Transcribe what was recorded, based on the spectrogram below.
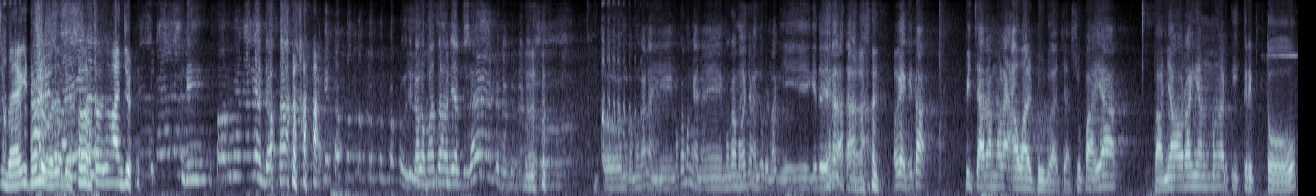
Sembayangi dulu baru sembayangi. di story-nya kalian dong. Pakai tuk tuk tuk tuk tuk. Jadi kalau masalah dia jelek, duk, duk, duk, duk, duk. Oh, moga-moga naik, naik, moga-moga jangan turun lagi gitu ya. Oke, kita bicara mulai awal dulu aja supaya banyak orang yang mengerti kripto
